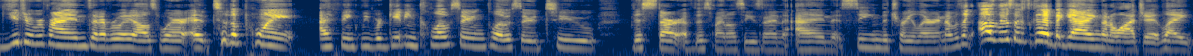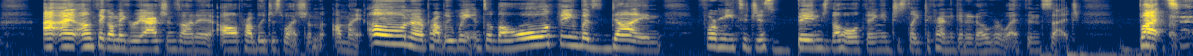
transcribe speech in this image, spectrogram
YouTuber friends and everybody else were uh, to the point I think we were getting closer and closer to the start of this final season and seeing the trailer and I was like, oh, this looks good, but yeah, I ain't gonna watch it. Like, I, I don't think I'll make reactions on it. I'll probably just watch them on my own or probably wait until the whole thing was done for me to just binge the whole thing and just like to kind of get it over with and such. But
